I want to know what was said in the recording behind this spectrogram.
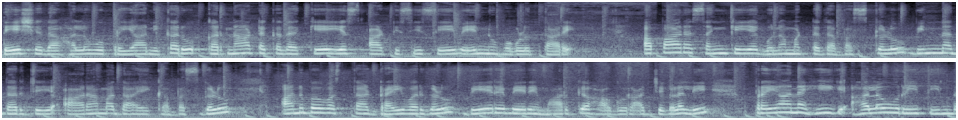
ದೇಶದ ಹಲವು ಪ್ರಯಾಣಿಕರು ಕರ್ನಾಟಕದ K S R T C ಸೇವೆಯನ್ನು ಹೊಗಳುತ್ತಾರೆ. ಅಪಾರ ಸಂಖ್ಯೆಯ ಗುಣಮಟ್ಟದ ಬಸ್ಗಳು, ಭಿನ್ನ ದರ್ಜೆಯ ಆರಾಮದಾಯಕ ಬಸ್ಗಳು, ಅನುಭವಸ್ಥ ಡ್ರೈವರ್ಗಳು, ಬೇರೆ ಬೇರೆ ಮಾರ್ಗ ಹಾಗೂ ರಾಜ್ಯಗಳಲ್ಲಿ ಪ್ರಯಾಣ ಹೀಗೆ ಹಲವು ರೀತಿಯಿಂದ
